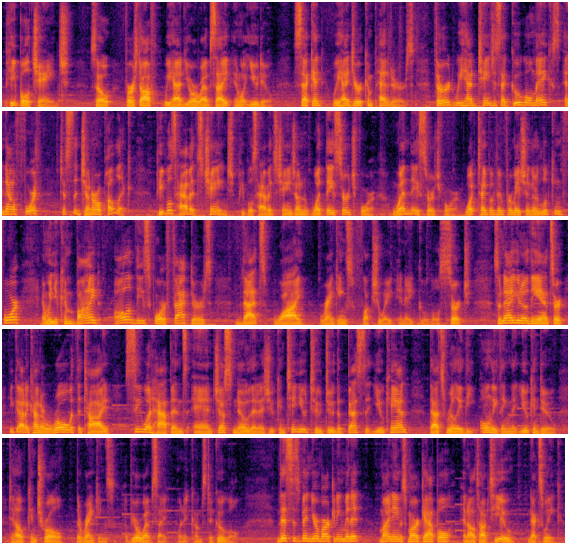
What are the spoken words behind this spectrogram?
people change. So, first off, we had your website and what you do. Second, we had your competitors. Third, we had changes that Google makes. And now, fourth, just the general public. People's habits change. People's habits change on what they search for, when they search for, what type of information they're looking for. And when you combine all of these four factors, that's why rankings fluctuate in a Google search. So now you know the answer. You got to kind of roll with the tide, see what happens, and just know that as you continue to do the best that you can, that's really the only thing that you can do to help control the rankings of your website when it comes to Google. This has been your Marketing Minute. My name is Mark Apple, and I'll talk to you next week.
